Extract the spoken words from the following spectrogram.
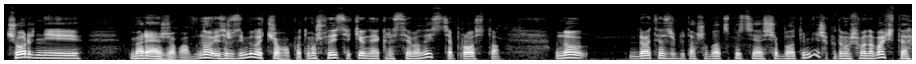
чорні мережева. Ну і зрозуміло чого, тому що подивіться, яке в неї красиве листя просто. Ну, Давайте я зроблю так, щоб експозиція ще була темніша, тому що вона, бачите,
